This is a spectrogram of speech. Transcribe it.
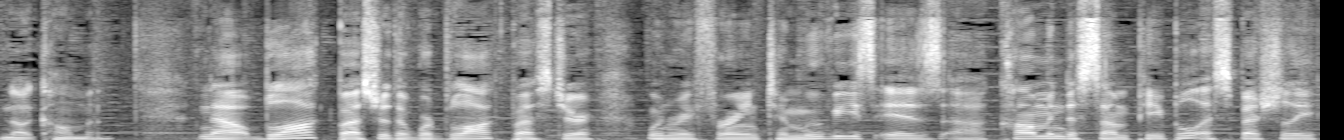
not common. Now, blockbuster, the word blockbuster when referring to movies is uh, common to some people, especially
